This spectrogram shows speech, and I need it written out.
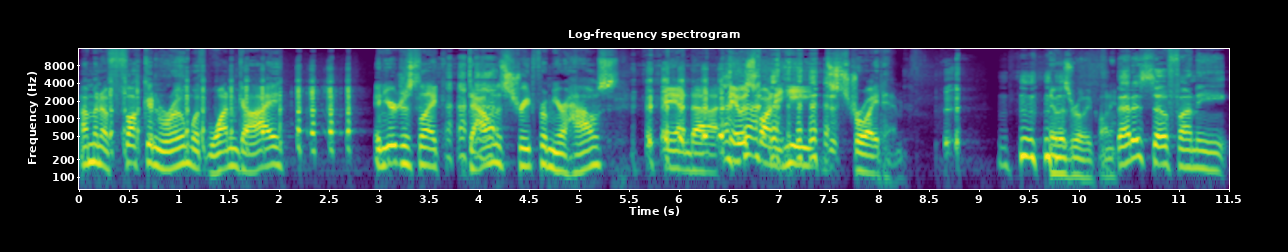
I'm in a fucking room with one guy, and you're just like down the street from your house." And uh, it was funny. He destroyed him. It was really funny. That is so funny.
